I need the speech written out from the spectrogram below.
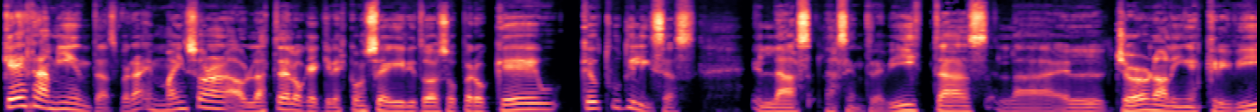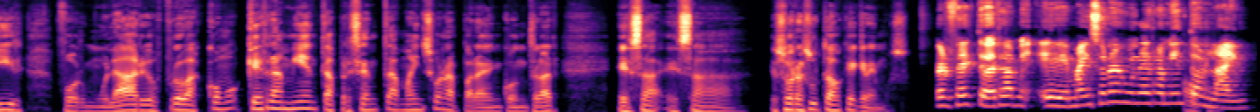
¿qué herramientas, ¿verdad? En Mindsonar hablaste de lo que quieres conseguir y todo eso, pero ¿qué, qué tú utilizas las, las entrevistas, el journaling, escribir, formularios, pruebas, ¿cómo, ¿qué herramientas presenta Mindsonar para encontrar esa, esa, esos resultados que queremos? Perfecto. Eh, Mindsonar es una herramienta online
